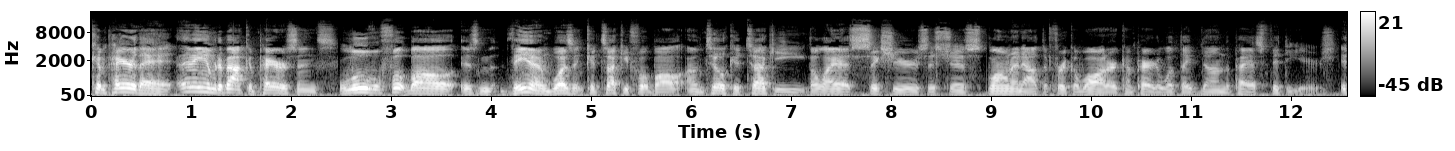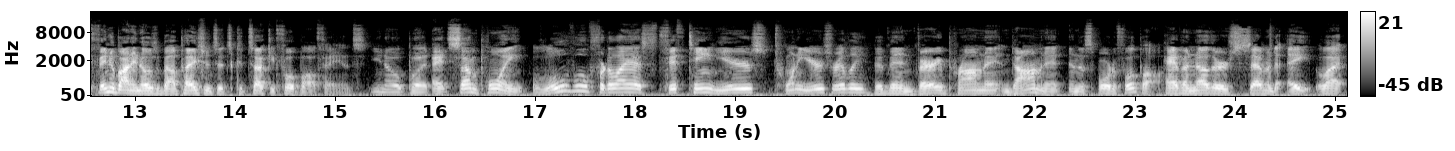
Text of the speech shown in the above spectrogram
compare that. It ain't even about comparisons. Louisville football is then wasn't Kentucky football until Kentucky the last six years has just blown it out the freaking water compared to what they've done the past fifty years. If anybody knows about patience, it's Kentucky football fans, you know. But at some point, Louisville for the last fifteen years, twenty years, really, have been very prominent and dominant in the sport of football. Have another seven to eight like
